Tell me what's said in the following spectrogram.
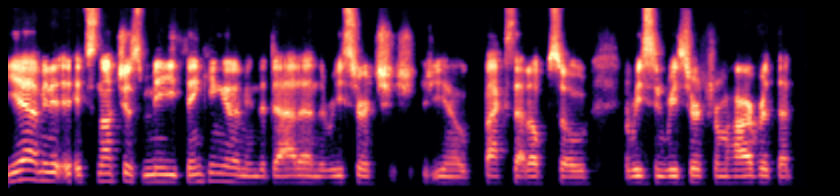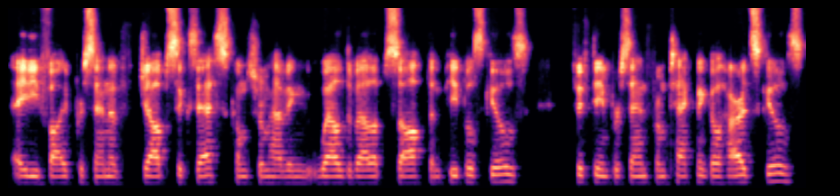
Yeah, I mean, it, it's not just me thinking it. I mean, the data and the research, you know, backs that up. So, recent research from Harvard that 85% of job success comes from having well developed soft and people skills, 15% from technical hard skills.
